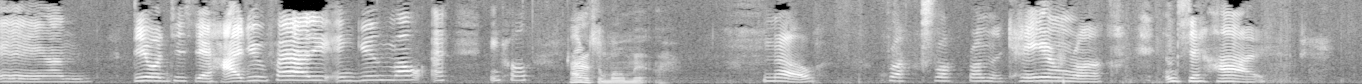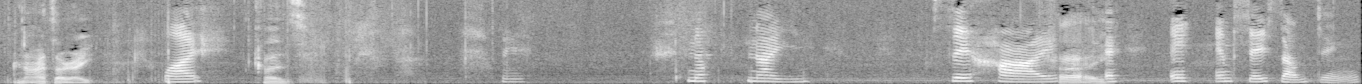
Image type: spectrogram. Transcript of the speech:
And do you want to say hi to Fatty and Gizmo and, and Cole? Not at the moment. No. From, from, from the camera and say hi. No, that's alright. Why? Because No, no. Say hi Hi. and, and say something.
